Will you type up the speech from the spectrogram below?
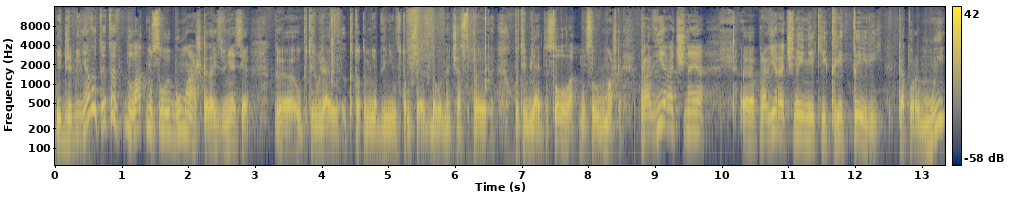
И для меня вот это лакмусовая бумажка, да, извиняюсь, я э, употребляю, кто-то меня обвинил в том, что я довольно часто употребляю это слово лакмусовая бумажка. Проверочная, э, проверочный некий критерий, которым мы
